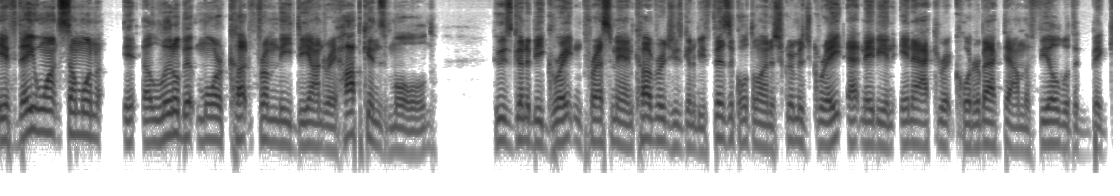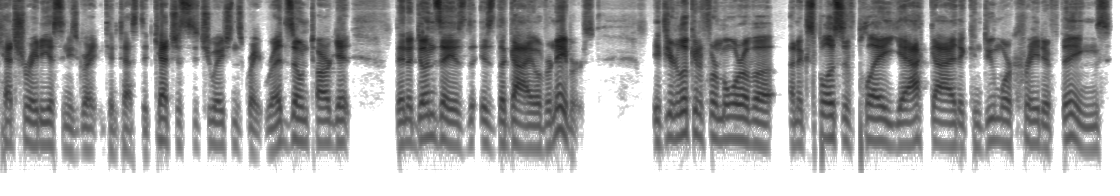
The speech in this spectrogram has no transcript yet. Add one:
If they want someone a little bit more cut from the DeAndre Hopkins mold, who's going to be great in press man coverage, who's going to be physical at the line of scrimmage, great at maybe an inaccurate quarterback down the field with a big catch radius, and he's great in contested catches situations, great red zone target. Then Odunze is the, is the guy over Nabers. If you're looking for more of a an explosive play yak guy that can do more creative things,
